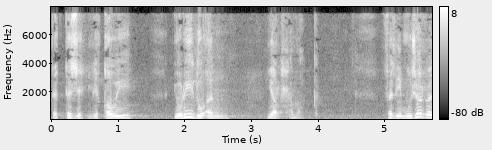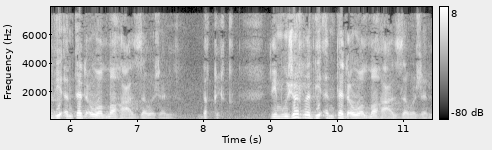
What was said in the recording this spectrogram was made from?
تتجه لقوي يريد أن يرحمك. فلمجرد أن تدعو الله عز وجل دقق لمجرد أن تدعو الله عز وجل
